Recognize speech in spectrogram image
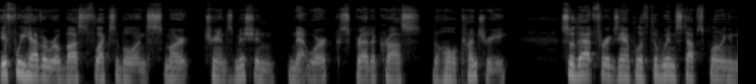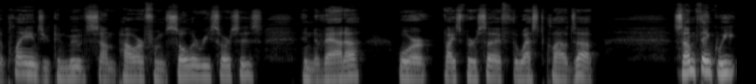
if we have a robust, flexible, and smart transmission network spread across the whole country. So that, for example, if the wind stops blowing in the plains, you can move some power from solar resources in Nevada, or vice versa if the west clouds up. Some think we,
